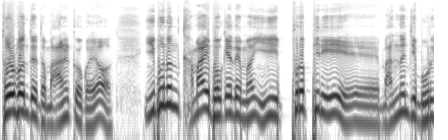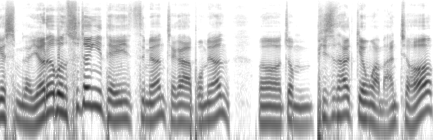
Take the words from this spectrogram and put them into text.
돌본 데도 많을 거고요. 이분은 가만히 보게 되면 이 프로필이 예, 맞는지 모르겠습니다. 여러 번 수정이 돼 있으면 제가 보면 어, 좀 비슷할 경우가 많죠.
